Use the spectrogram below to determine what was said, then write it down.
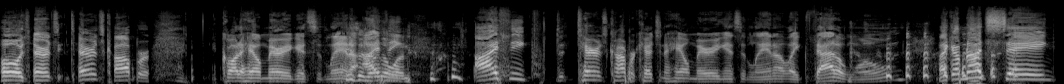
Oh, Terrance Terrance Copper caught a hail mary against Atlanta. I think. I think Terrance Copper catching a hail mary against Atlanta, like that alone. like I'm not saying,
